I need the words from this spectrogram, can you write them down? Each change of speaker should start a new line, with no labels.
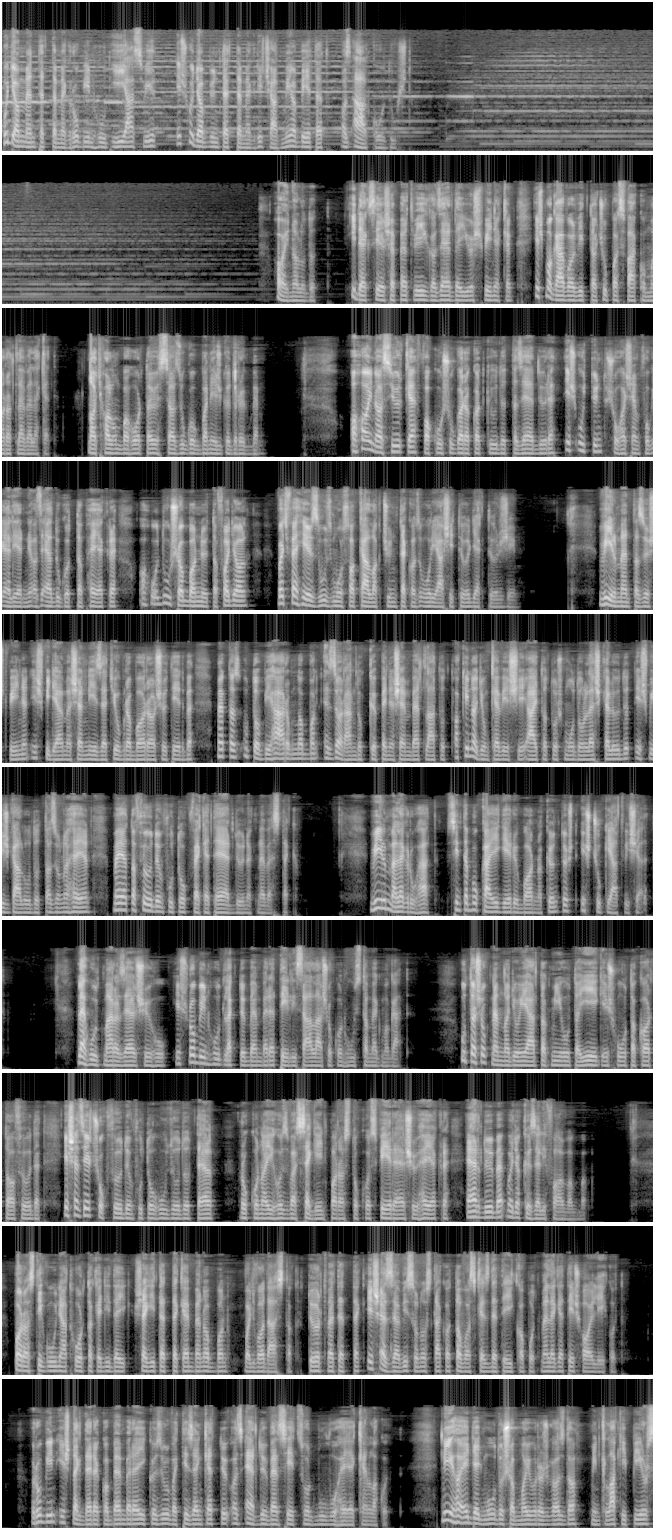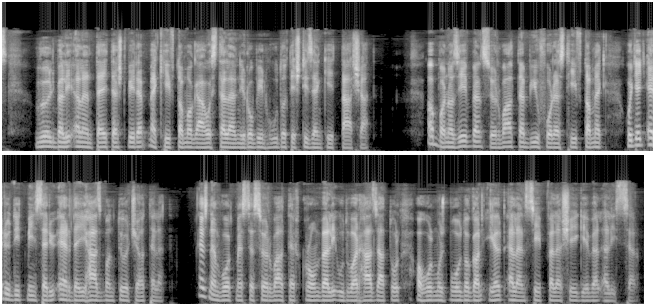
Hogyan mentette meg Robin Hood Ijászvilt, és hogyan büntette meg Richard Milbétet, az álkoldust. Hajnalodott. Hideg szél sepert végig az erdei ösvényeken, és magával vitte a csupasz fákon maradt leveleket. Nagy halomba hordta össze az ugokban és gödrökben. A hajnal szürke, fakósugarakat küldött az erdőre, és úgy tűnt, sohasem fog elérni az eldugottabb helyekre, ahol dúsabban nőtt a fagyal, vagy fehér zúzmó szakállak csüntek az óriási tölgyek törzsén. Will ment az östvényen, és figyelmesen nézett jobbra-balra a sötétbe, mert az utóbbi három napban egy zarándok köpenyes embert látott, aki nagyon kevéssé ájtatos módon leskelődött és vizsgálódott azon a helyen, melyet a földön futók fekete erdőnek neveztek. Will meleg ruhát, szinte bokáig érő barna köntöst és csukját viselt. Lehult már az első hó, és Robin Hood legtöbb embere téli szállásokon húzta meg magát. Utasok nem nagyon jártak, mióta jég és hó takarta a földet, és ezért sok földön futó húzódott el, rokonaihoz vagy szegény parasztokhoz félreeső helyekre, erdőbe vagy a közeli falvakba. Paraszti gúnyát hordtak egy ideig, segítettek ebben-abban, vagy vadáztak, tört vetettek, és ezzel viszonozták a tavasz kezdetéig kapott meleget és hajlékot. Robin és legderekabb emberei közül vagy tizenkettő az erdőben szétszórt búvóhelyeken lakott. Néha egy-egy módosabb majoros gazda, mint Lucky Pierce, völgybeli Ellen tejtestvére meghívta magához telelni Robin Hoodot és tizenkét társát. Abban az évben Sir Walter Beauforest hívta meg, hogy egy erődítményszerű erdei házban töltse a telet. Ez nem volt messze Sir Walter Cromwelli udvarházától, ahol most boldogan élt Ellen szép feleségével Elisszel.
